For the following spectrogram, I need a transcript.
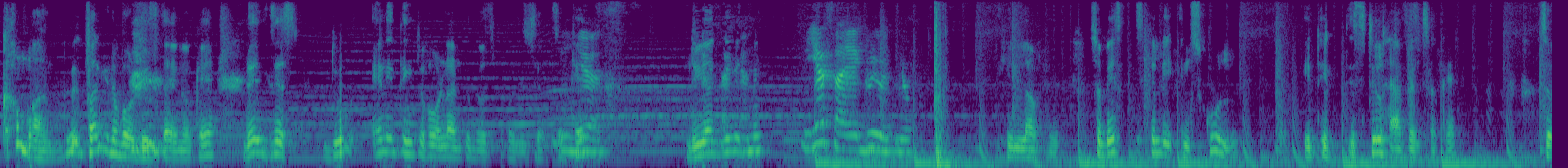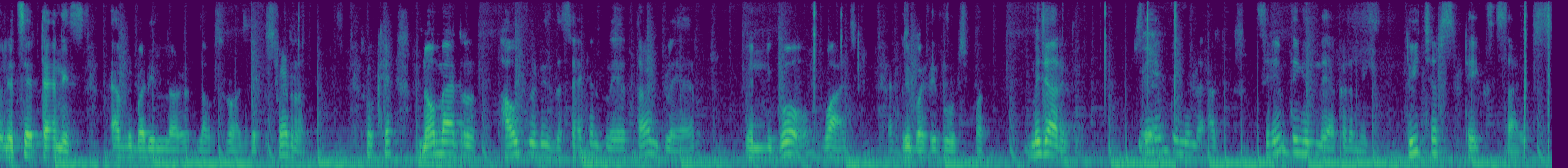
Come on, forget about this time, okay? they just do anything to hold on to those positions, okay? Yes. Do you yes, agree with me? Yes, I agree with you. He loved you. So basically, in school, it, it, it still happens, okay? So let's say tennis. Everybody lo- loves Roger Federer. Okay, no matter how good is the second player, third player, when you go watch, everybody roots for majority. Same thing in the same thing in the academics. Teachers take sides.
